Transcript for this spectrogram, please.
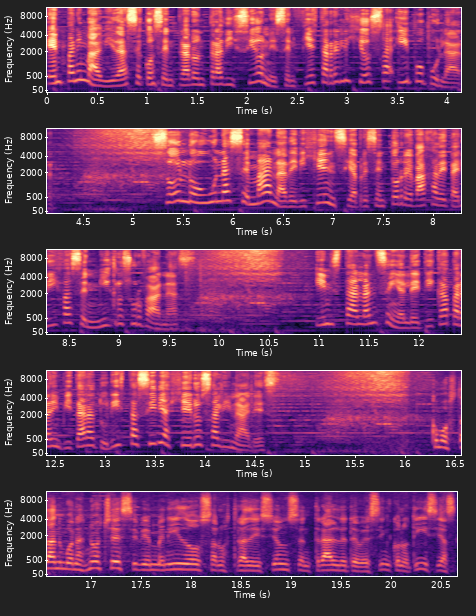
En Panimávida se concentraron tradiciones en fiesta religiosa y popular. Solo una semana de vigencia presentó rebaja de tarifas en micros urbanas. Instalan señalética para invitar a turistas y viajeros a Linares. ¿Cómo están? Buenas noches y bienvenidos a nuestra edición central de TV5 Noticias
